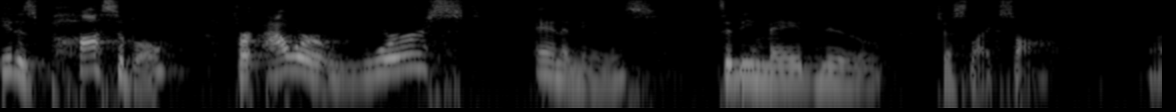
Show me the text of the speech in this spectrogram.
it is possible for our worst enemies to be made new, just like Saul. Uh,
